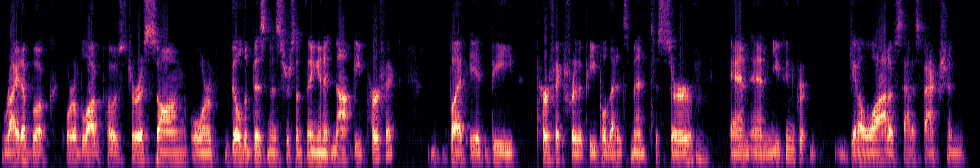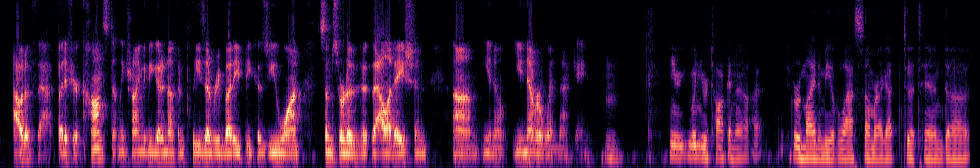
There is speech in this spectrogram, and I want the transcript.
write a book or a blog post or a song or build a business or something and it not be perfect, but it be perfect for the people that it's meant to serve. Mm. And, and you can gr- get a lot of satisfaction out of that. But if you're constantly trying to be good enough and please everybody because you want some sort of validation, um, you know, you never win that game. Mm. You, when you were talking, uh, it reminded me of last summer. I got to attend. Uh,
